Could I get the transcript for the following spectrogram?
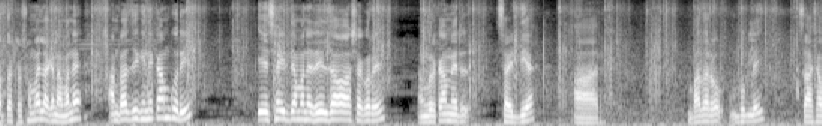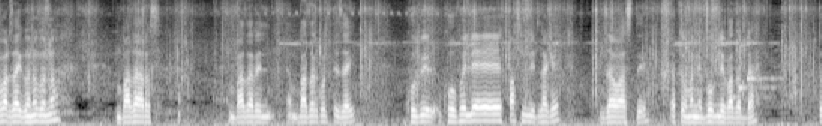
অত একটা সময় লাগে না। মানে আমরা যেখানে কাম করি এই সাইড দিয়ে মানে রেল যাওয়া আসা করে আমার কামের সাইড দিয়া। আর বাজারও ভুগলেই, চা খাবার যায় ঘন ঘন, বাজার, বাজারে, বাজার করতে যাই। খুবই, খুব হইলে পাঁচ মিনিট লাগে যাওয়া আসতে, এত মানে বগলে বাজারটা। তো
